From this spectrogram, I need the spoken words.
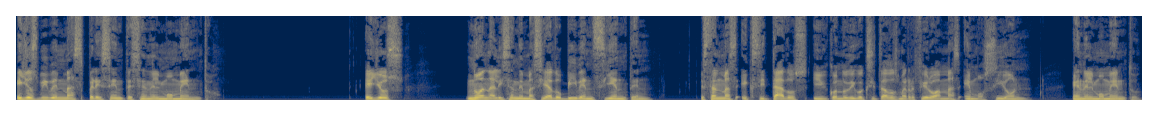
ellos viven más presentes en el momento. Ellos no analizan demasiado, viven, sienten, están más excitados y cuando digo excitados me refiero a más emoción en el momento.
